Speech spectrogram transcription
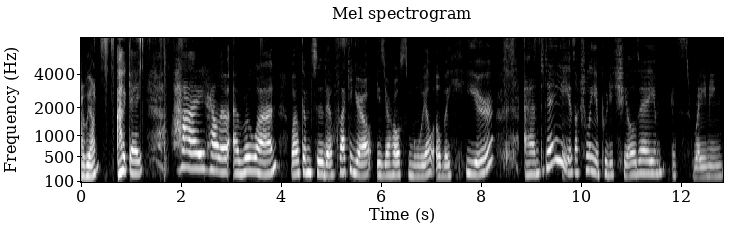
Are we on? Okay. Hi, hello everyone. Welcome to the Flaky Girl. Is your host Muriel over here. And today is actually a pretty chill day. It's raining,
